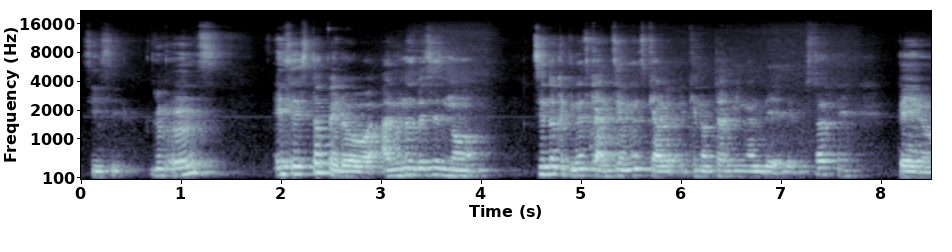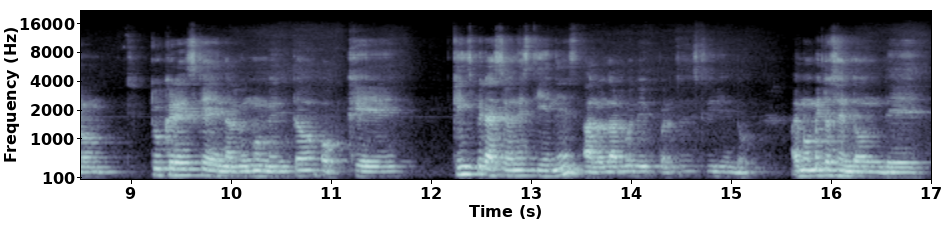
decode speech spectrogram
Sí, sí. Es, es esto, pero algunas veces no, siento que tienes canciones que, que no terminan de, de, gustarte, pero ¿tú crees que en algún momento o qué, qué inspiraciones tienes a lo largo de cuando estás escribiendo? Hay momentos en donde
